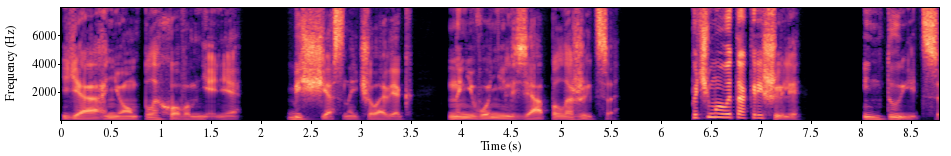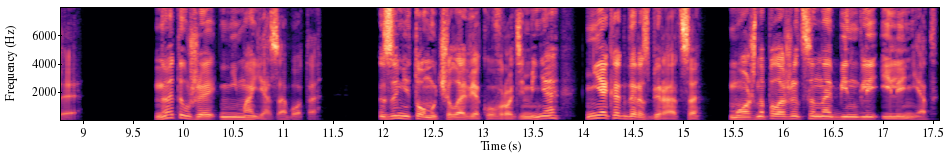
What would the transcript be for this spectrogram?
Я о нем плохого мнения. Бесчестный человек. На него нельзя положиться. Почему вы так решили? Интуиция. Но это уже не моя забота. Занятому человеку вроде меня некогда разбираться, можно положиться на Бингли или нет.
